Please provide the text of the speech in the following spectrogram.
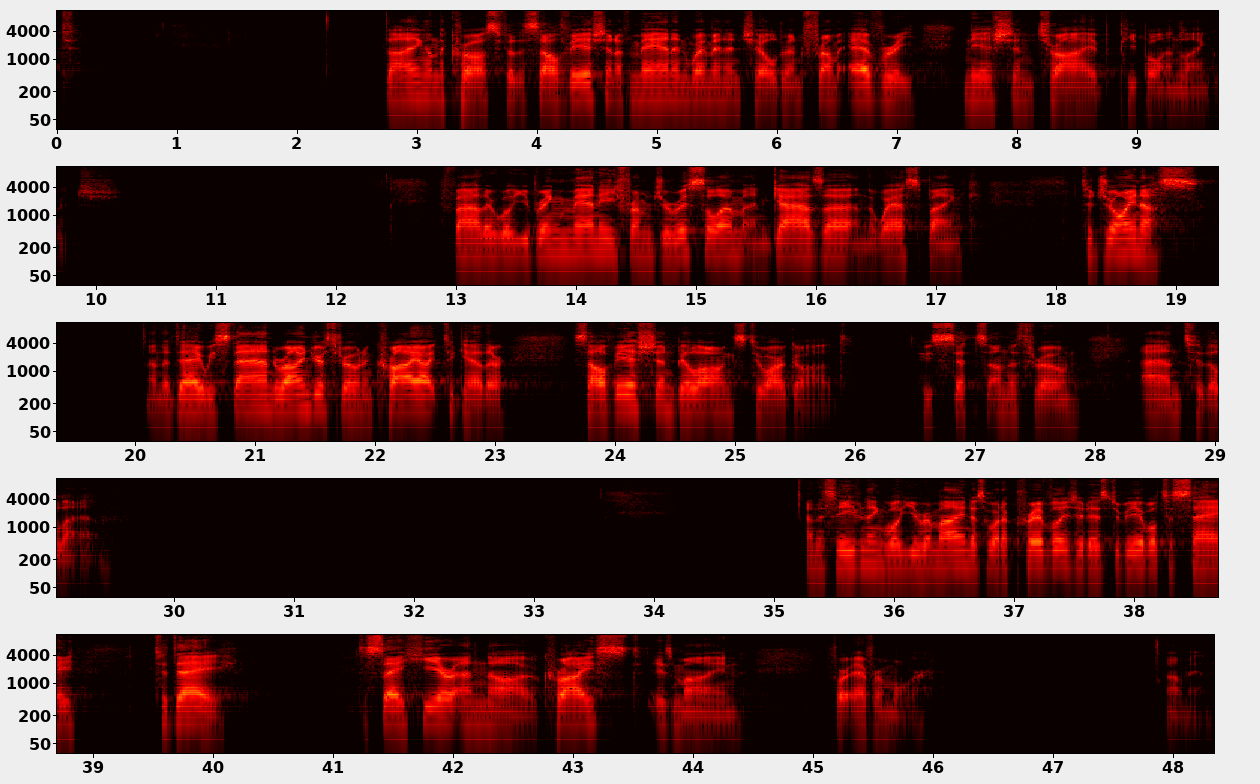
dying on the cross for the salvation of men and women and children from every nation, tribe, people, and language. Father, will you bring many from Jerusalem and Gaza and the West Bank to join us on the day we stand around your throne and cry out together, Salvation belongs to our God, who sits on the throne, and to the Lamb. And this evening, will you remind us what a privilege it is to be able to say, Today, to say here and now, Christ is mine forevermore. Amen.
